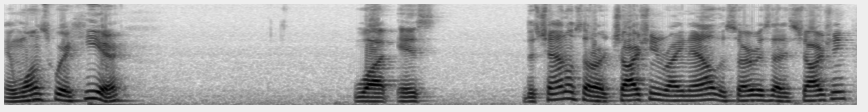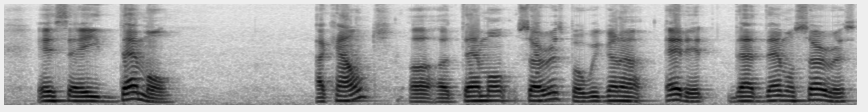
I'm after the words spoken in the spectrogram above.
And once we're here, what is the channels that are charging right now, the service that is charging is a demo account, uh, a demo service, but we're gonna edit that demo service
